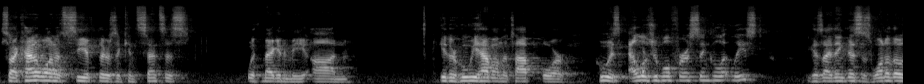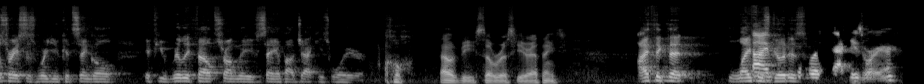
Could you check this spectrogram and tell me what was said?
so I kind of want to see if there's a consensus with Megan and me on either who we have on the top or who is eligible for a single at least. Because I think this is one of those races where you could single if you really felt strongly, say about Jackie's Warrior. Oh, that would be so risky. I think. I think that life is I'm good. Is with Jackie's Warrior,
